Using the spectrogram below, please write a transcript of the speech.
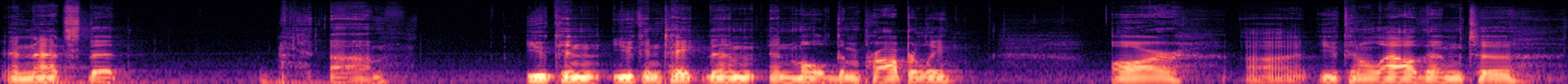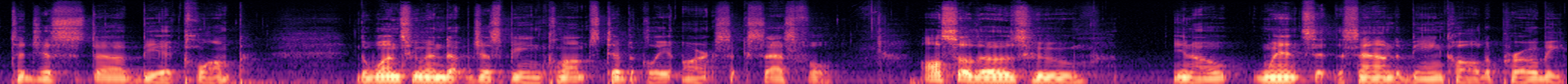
and that's that um, you can you can take them and mold them properly, or uh, you can allow them to to just uh, be a clump. The ones who end up just being clumps typically aren't successful. Also, those who you know, wince at the sound of being called a proby.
